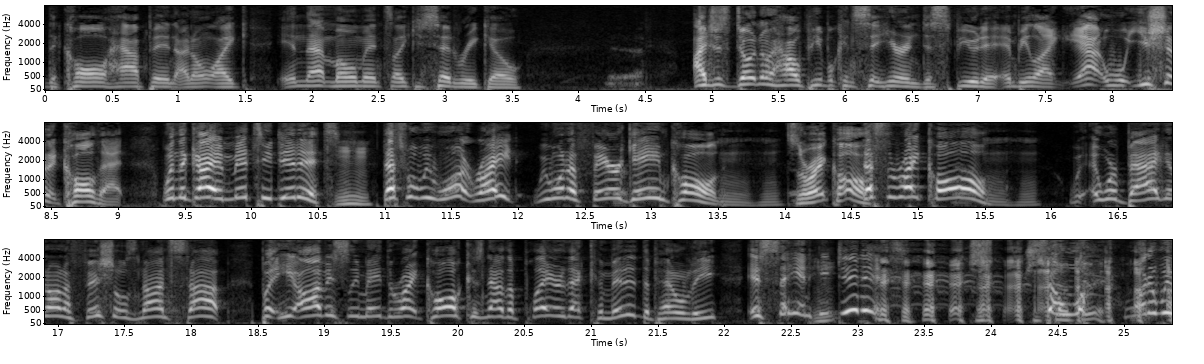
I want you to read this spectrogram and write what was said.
the call happened. I don't like in that moment, like you said, Rico. I just don't know how people can sit here and dispute it and be like, "Yeah, well, you shouldn't call that." When the guy admits he did it, Mm-hmm. that's what we want, right? We want a fair game called. Mm-hmm. It's the right call. That's the right call. Mm-hmm. We- We're bagging on officials nonstop, but he obviously made the right call because now the player that committed the penalty is saying he mm-hmm. did it. so what, what do we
